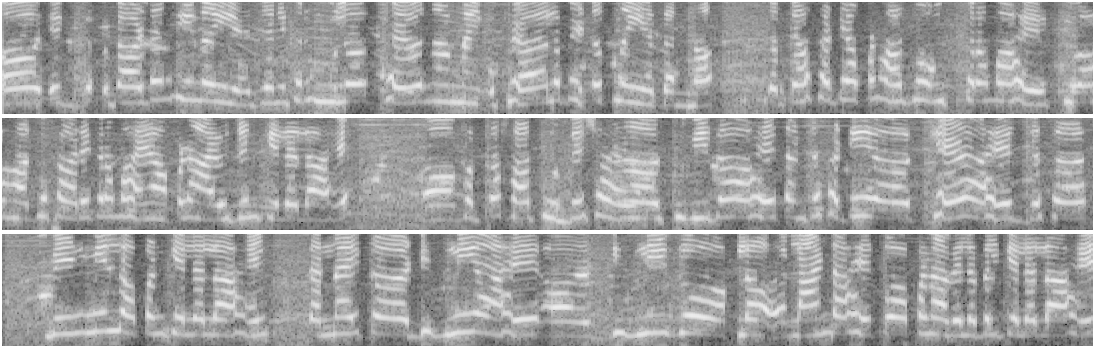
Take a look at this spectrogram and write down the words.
अं, एक गार्डन ही नाहीये. जेणेकरून मुलं खेळणार नाही खेळायला भेटत नाहीये त्यांना. तर त्यासाठी आपण हा जो उपक्रम आहे किंवा हा जो कार्यक्रम आहे आपण आयोजन केलेला आहे. फक्त हाच उद्देश आहे. सुविधा आहे त्यांच्यासाठी खेळ आहेत जसं विंडमिल आपण केलेला आहे. त्यांना एक डिझनी आहे. डिझनी जो आपला लँड आहे तो आपण अवेलेबल केलेला आहे.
